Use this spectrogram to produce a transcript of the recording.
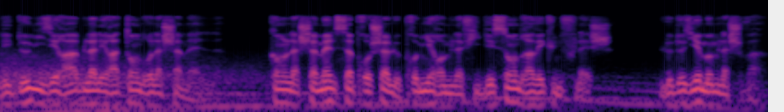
Les deux misérables allèrent attendre la chamelle. Quand la chamelle s'approcha, le premier homme la fit descendre avec une flèche. Le deuxième homme l'acheva.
